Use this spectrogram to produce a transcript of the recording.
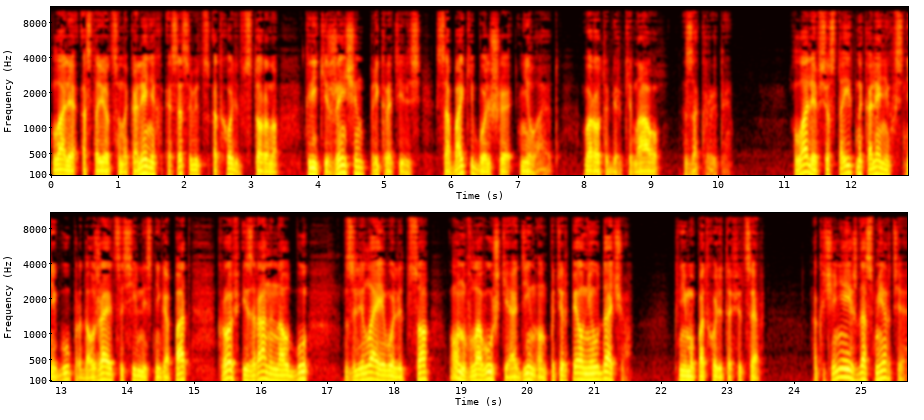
Лали остается на коленях, эсэсовец отходит в сторону. Крики женщин прекратились. Собаки больше не лают. Ворота Беркинау закрыты. Лали все стоит на коленях в снегу, продолжается сильный снегопад, кровь из раны на лбу залила его лицо, он в ловушке один, он потерпел неудачу. К нему подходит офицер. «Окоченеешь до смерти.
